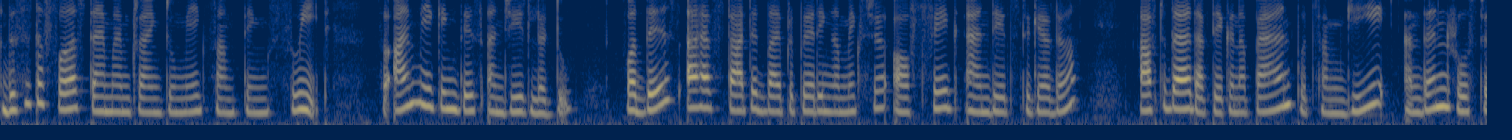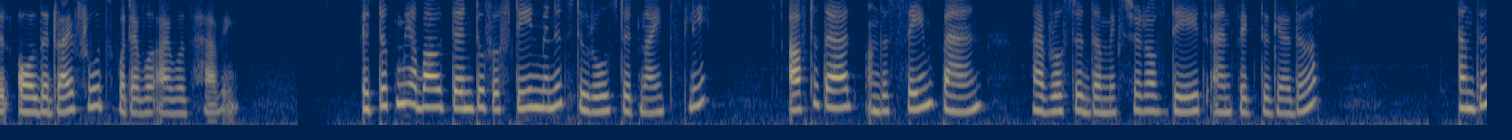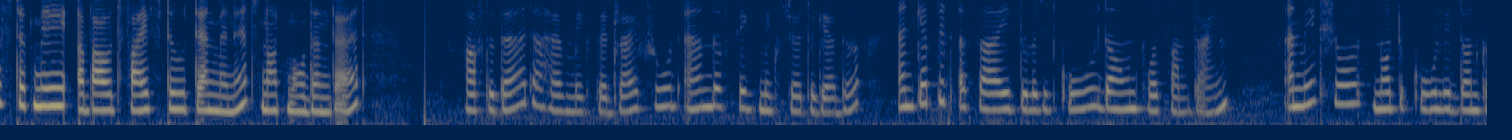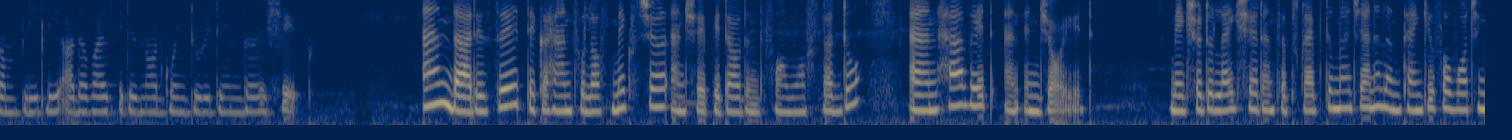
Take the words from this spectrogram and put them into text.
this is the first time I'm trying to make something sweet. So I'm making this Anjeer Laddu. For this I have started by preparing a mixture of fig and dates together. After that I've taken a pan, put some ghee and then roasted all the dry fruits whatever I was having. It took me about 10 to 15 minutes to roast it nicely. After that on the same pan I have roasted the mixture of dates and fig together and this took me about 5 to 10 minutes not more than that. After that I have mixed the dry fruit and the fig mixture together and kept it aside to let it cool down for some time. And make sure not to cool it down completely otherwise it is not going to retain the shape. And that is it. Take a handful of mixture and shape it out in the form of laddu and have it and enjoy it Make sure to like, share and subscribe to my channel. And thank you for watching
